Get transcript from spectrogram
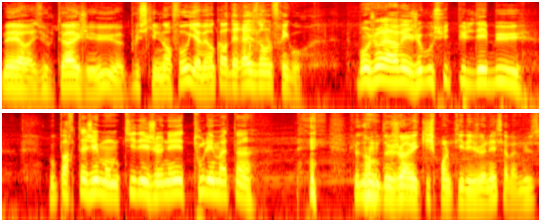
Mais résultat, j'ai eu plus qu'il n'en faut, il y avait encore des restes dans le frigo. Bonjour Hervé, je vous suis depuis le début. Vous partagez mon petit déjeuner tous les matins. le nombre de gens avec qui je prends le petit déjeuner, ça m'amuse.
